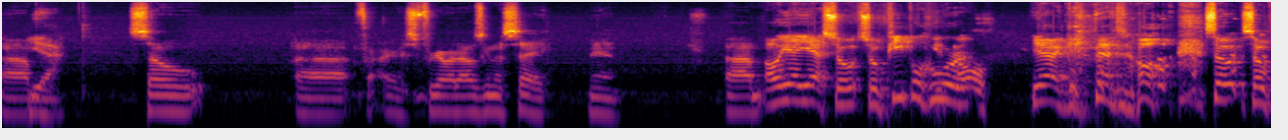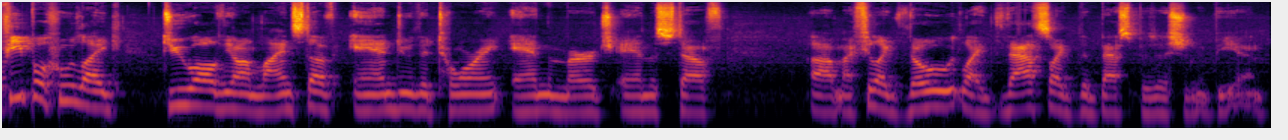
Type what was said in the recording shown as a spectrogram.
Um, Yeah. So, uh, I just forgot what I was gonna say, man. Um, oh yeah, yeah. So, so people who Get are, old. yeah, get so, so people who like do all the online stuff and do the touring and the merch and the stuff. Um, I feel like though, like that's like the best position to be in.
